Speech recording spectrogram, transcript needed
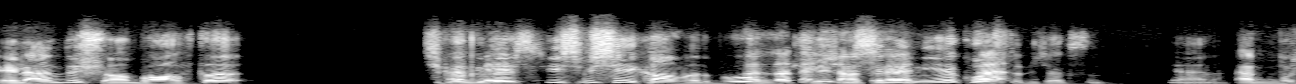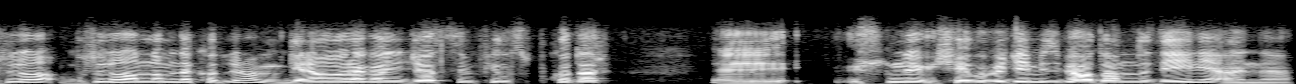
elendi şu an bu hafta Chicago Be- Bears hiçbir şey kalmadı. Bu zaten QB'sini evet. niye koşturacaksın? Yani Ya bu sezon bu sezon anlamında katılıyorum ama genel olarak hani Justin Fields bu kadar e, üstüne şey yapabileceğimiz bir adam da değil yani.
